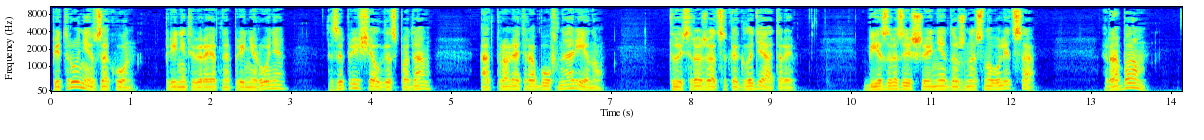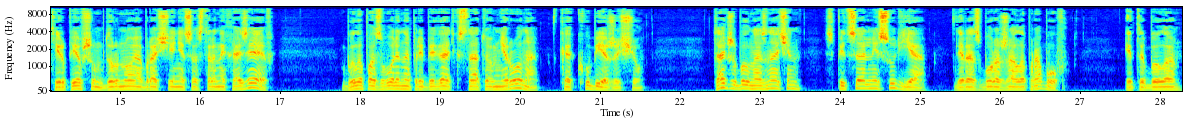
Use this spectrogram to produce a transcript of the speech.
Петрониев закон, принятый, вероятно, при Нероне, запрещал господам отправлять рабов на арену, то есть сражаться как гладиаторы, без разрешения должностного лица. Рабам, терпевшим дурное обращение со стороны хозяев, было позволено прибегать к статуям Нерона как к убежищу. Также был назначен специальный судья для разбора жалоб рабов. Это было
